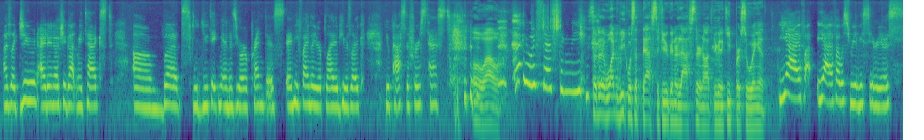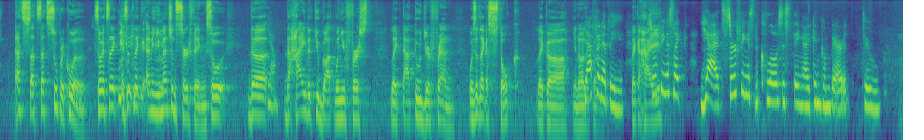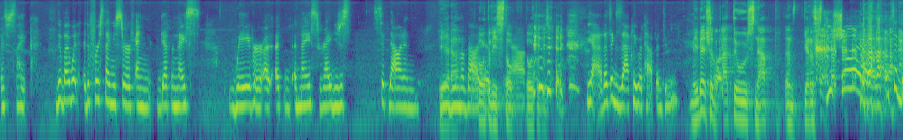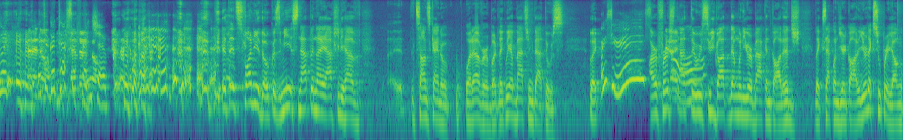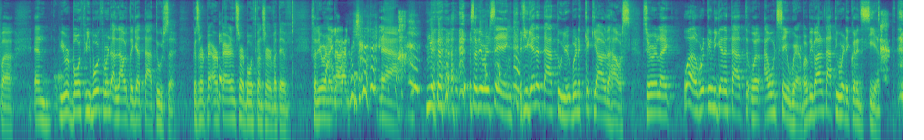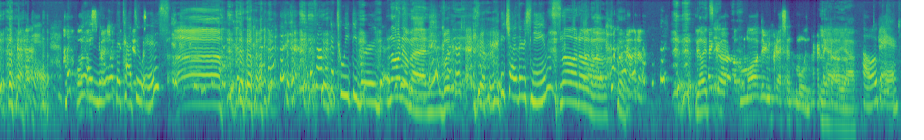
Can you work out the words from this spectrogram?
I was like, June, I don't know if you got my text, um, but would you take me in as your apprentice? And he finally replied, he was like, you passed the first test. Oh wow. He was testing me. So the one week was a test if you're gonna last or not, if you're gonna keep pursuing it. Yeah, if I, yeah, if I was really serious. That's that's that's super cool. So it's like is it like I mean you mentioned surfing. So the Yeah. the high that you got when you first like tattooed your friend, was it like a stoke? Like a you know like a- Definitely. like a high? Surfing is like yeah, it's, surfing is the closest thing I can compare it to. It's just like the by what the first time you surf and get a nice wave or a, a, a nice ride, you just sit down and daydream about totally it. stoked. Yeah. Totally stoked. yeah, that's exactly what happened to me. Maybe I should tattoo Snap and get a. You should. it's a good. It's a good test of I don't know. friendship. it, it's funny though, because me, Snap, and I actually have. It, it sounds kind of whatever, but like we have matching tattoos. Like Are you serious? our first Aw. tattoos, we got them when you were back in college, like second year college. You're like super young, pa, and we were both we both weren't allowed to get tattoos, eh. because our our parents are both conservative. So they were like, Yeah, for sure. yeah. so they were saying, if you get a tattoo, you're, we're gonna kick you out of the house. So we were like, well, we're going to get a tattoo? Well, I won't say where, but we got a tattoo where they couldn't see it. Okay, but may I know what the tattoo is? Uh, It sounds like a Tweety bird. no, no, man. But Each other's names. no, no, no, no, no. no. It's Like a modern crescent moon. Or like yeah, a, yeah. Oh, okay.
